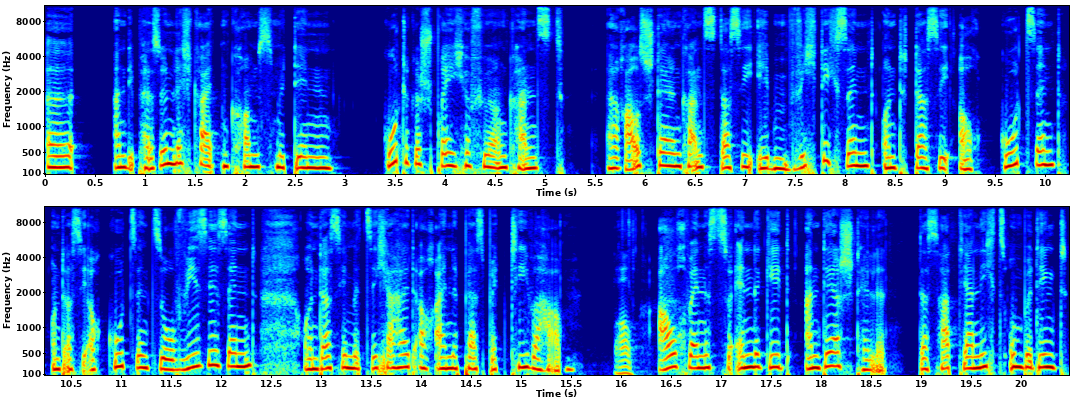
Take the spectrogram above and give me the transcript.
äh, an die Persönlichkeiten kommst, mit denen gute Gespräche führen kannst, herausstellen kannst, dass sie eben wichtig sind und dass sie auch gut sind und dass sie auch gut sind, so wie sie sind und dass sie mit Sicherheit auch eine Perspektive haben. Wow. Auch wenn es zu Ende geht an der Stelle. Das hat ja nichts unbedingt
